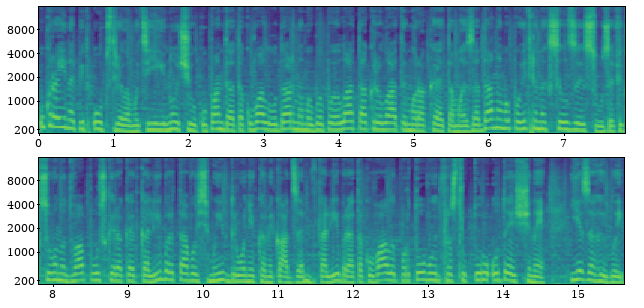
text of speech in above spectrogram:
Україна під обстрілами цієї ночі окупанти атакували ударними БПЛА та крилатими ракетами. За даними повітряних сил ЗСУ, зафіксовано два пуски ракет Калібр та восьми дронів Камікадзе. Калібри атакували портову інфраструктуру Одещини. Є загиблий.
